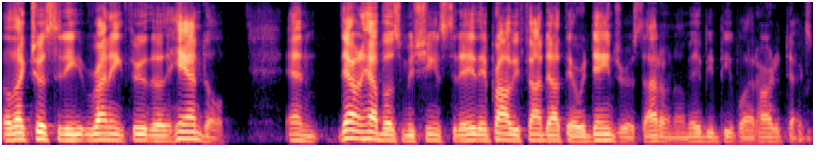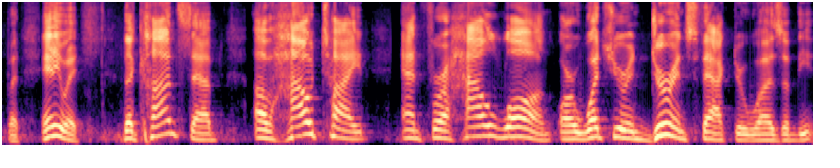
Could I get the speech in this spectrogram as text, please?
electricity running through the handle. And they don't have those machines today. They probably found out they were dangerous. I don't know. Maybe people had heart attacks. But anyway, the concept of how tight and for how long or what your endurance factor was of the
